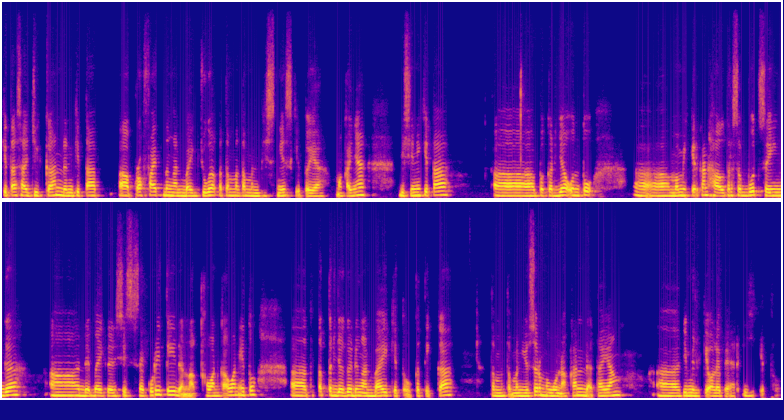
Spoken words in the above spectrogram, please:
kita sajikan dan kita uh, provide dengan baik juga ke teman-teman bisnis gitu ya. Makanya di sini kita uh, bekerja untuk uh, memikirkan hal tersebut sehingga uh, baik dari sisi security dan kawan-kawan itu uh, tetap terjaga dengan baik gitu ketika teman-teman user menggunakan data yang uh, dimiliki oleh BRI gitu.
